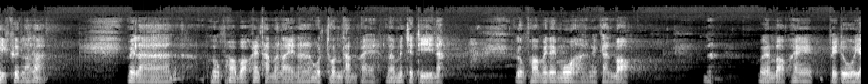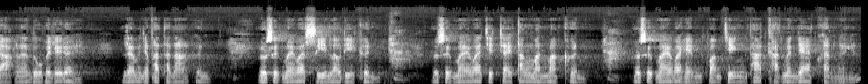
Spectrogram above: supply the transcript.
ดีขึ้นแล้วล่ะ เวลาหลวงพ่อบอกให้ทำอะไรนะ อดทนทำไป แล้วมันจะดีนะหลวงพ่อไม่ได้มั่วในการบอกนะเพราะฉะนั้นบอกให้ไปดูอยากนะ ดูไปเรื่อยๆแล้วมันจะพัฒนาขึ้น รู้สึกไหมว่าศีลเราดีขึ้นค่ะรู้สึกไหมว่าจิตใจตั้งมั่นมากขึ้น รู้สึกไหมว่าเห็นความจริงธาตุขันมันแยกกันอะไรเงี้ย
